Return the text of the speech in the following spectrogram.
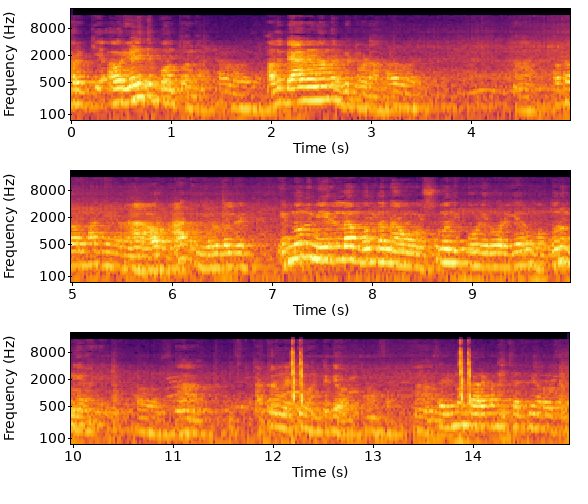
ಅವ್ರಿಗೆ ಅವ್ರು ಹೇಳಿದ್ದೆ ಫೋನ್ ತೊಗೊಂಡ. ಅದು ಬ್ಯಾಡ ಅಂದ್ರೆ ಬಿಟ್ಬಿಡ. ಹಾಂ. ಅವ್ರ ಮಾತು ಮೀರೋದಲ್ರಿ ಇನ್ನೂ ಮೀರಿಲ್ಲ ಮುಂದೆ ನಾವು ಇಷ್ಟು ಮಂದಿ ಕೂಡಿರೋರಿಗೆ ಮುಂದೂ ಮೀರ ಹಾಂ. ಅಟ್ರ ಮೆಟ್ಟಿಗೆ ಹೊಂಟಿದ್ದೇವೆ. ಹಾಂ ಮಾಡೋದು ಸರ್.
